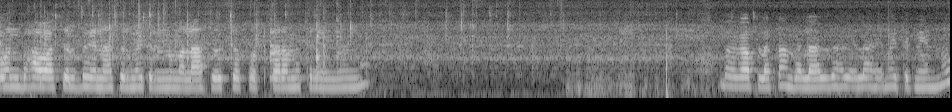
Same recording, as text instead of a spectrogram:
कोण भाव असेल बहीण असेल मैत्रिणी मला असं सपोर्ट करा मैत्रिणींना. बघा आपला कांदा लाल झालेला आहे मैत्रिणींना.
